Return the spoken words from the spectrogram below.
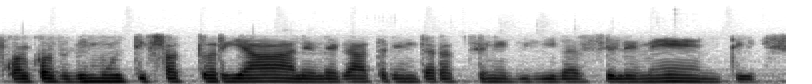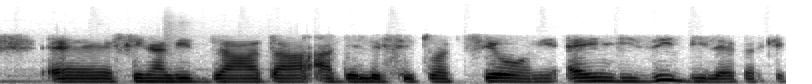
qualcosa di multifattoriale, legata all'interazione di diversi elementi, è finalizzata a delle situazioni, è invisibile perché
